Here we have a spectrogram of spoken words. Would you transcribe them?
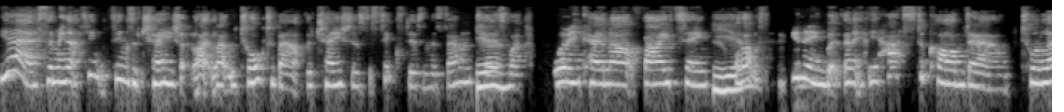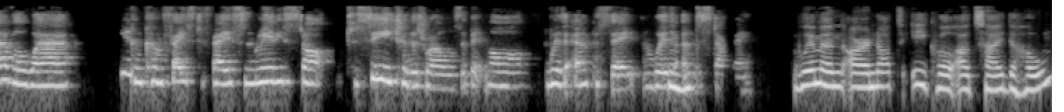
Yes, I mean I think things have changed. Like like we talked about, they've changed since the sixties and the seventies, Yeah. where women came out fighting. Yeah. Well, that was the beginning, but then it, it has to calm down to a level where you can come face to face and really start to see each other's roles a bit more with empathy and with Mhm. understanding. Women are not equal outside the home.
